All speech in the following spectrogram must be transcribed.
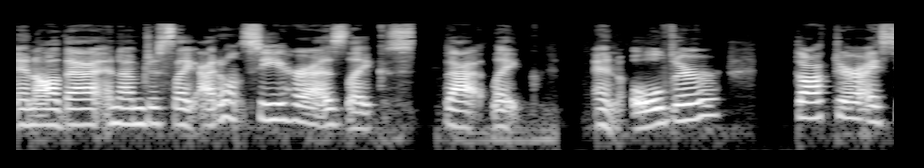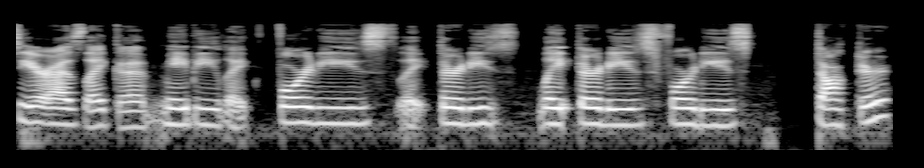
and all that and i'm just like i don't see her as like that like an older doctor i see her as like a maybe like 40s like 30s late 30s 40s doctor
